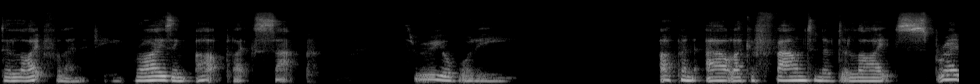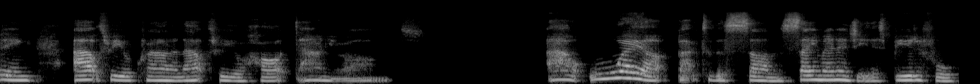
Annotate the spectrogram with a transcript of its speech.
delightful energy, rising up like sap through your body, up and out like a fountain of delight, spreading out through your crown and out through your heart, down your arms, out, way up, back to the sun. Same energy, this beautiful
